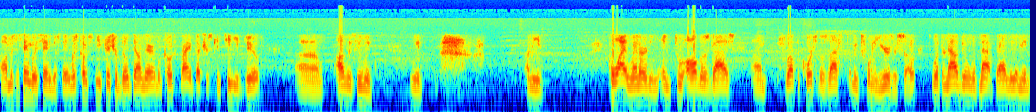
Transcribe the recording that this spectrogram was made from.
Um, it's the same way with San Diego State. What Coach Steve Fisher built down there, and what Coach Brian Dutcher's continued to do. Um, obviously, with with I mean Kawhi Leonard and, and through all those guys um, throughout the course of those last I mean 20 years or so. So what they're now doing with Matt Bradley, I mean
